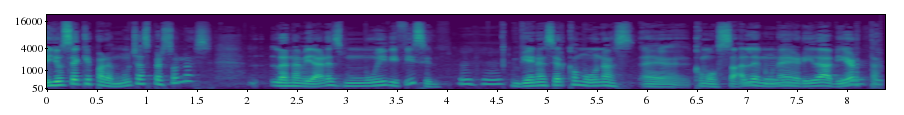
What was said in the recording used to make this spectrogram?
Y yo sé que para muchas personas la Navidad es muy difícil. Viene a ser como unas, eh, como sal en una herida abierta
